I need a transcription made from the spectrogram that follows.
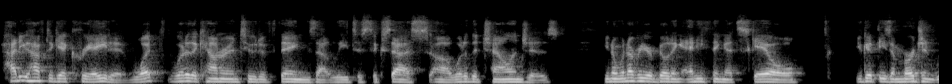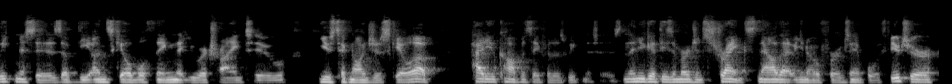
How do you have to get creative? What what are the counterintuitive things that lead to success? Uh, what are the challenges? You know, whenever you're building anything at scale, you get these emergent weaknesses of the unscalable thing that you were trying to use technology to scale up. How do you compensate for those weaknesses? And then you get these emergent strengths. Now that you know for example with future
